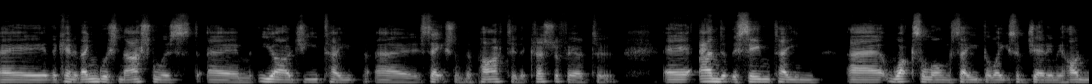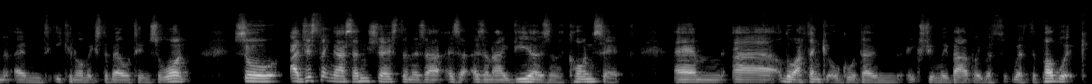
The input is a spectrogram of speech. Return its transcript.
uh, the kind of English nationalist um, ERG type section of the party that Chris referred to, and at the same time works alongside the likes of Jeremy Hunt and economic stability and so on. So I just think that's interesting as a as, a, as an idea as a concept. Um, uh, although I think it will go down extremely badly with with the public.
